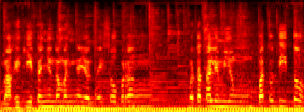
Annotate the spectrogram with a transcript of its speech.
makikita nyo naman ngayon ay sobrang matatalim yung bato dito.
